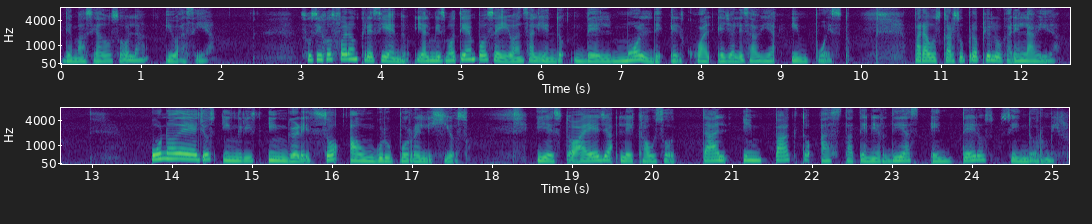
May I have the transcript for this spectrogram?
demasiado sola y vacía. Sus hijos fueron creciendo y al mismo tiempo se iban saliendo del molde el cual ella les había impuesto para buscar su propio lugar en la vida. Uno de ellos ingresó a un grupo religioso y esto a ella le causó tal impacto hasta tener días enteros sin dormir,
